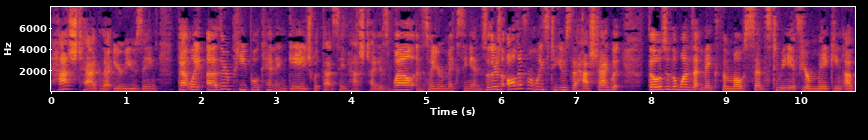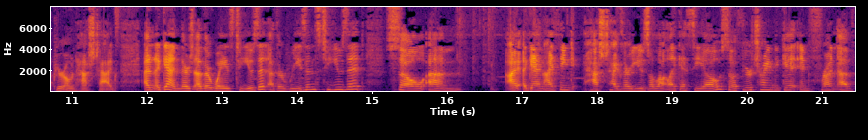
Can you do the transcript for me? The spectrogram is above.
hashtag that you're using. That way other people can engage with that same hashtag as well. And so you're mixing in. So there's all different ways to use the hashtag, but those are the ones that make the most sense to me if you're making up your own hashtags. And again, there's other ways to use it, other reasons to use it. So, um, I, again, I think hashtags are used a lot like SEO. So if you're trying to get in front of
